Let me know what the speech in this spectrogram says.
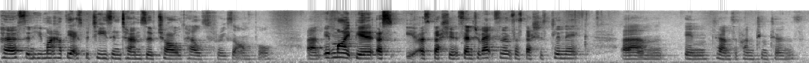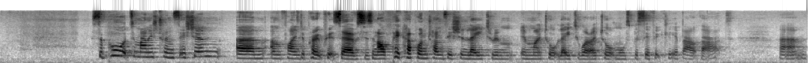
person who might have the expertise in terms of child health, for example. Um, it might be a, a, a specialist centre of excellence, a specialist clinic um, in terms of Huntington's. Support to manage transition um, and find appropriate services. And I'll pick up on transition later in, in my talk later where I talk more specifically about that. Um,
